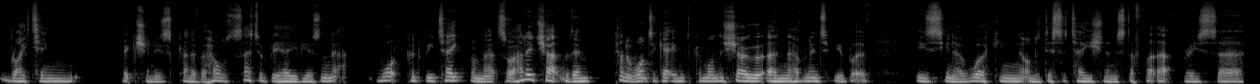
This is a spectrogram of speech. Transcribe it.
writing fiction is kind of a whole set of behaviors. And what could we take from that? So I had a chat with him kind of want to get him to come on the show and have an interview, but he's you know working on a dissertation and stuff like that for his uh,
